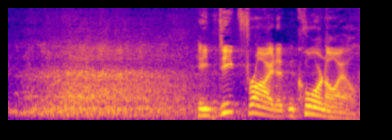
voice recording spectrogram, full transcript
he deep fried it in corn oil.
